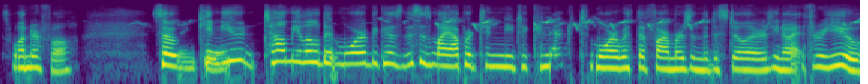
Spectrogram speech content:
It's wonderful so Thank can you. you. tell me a little bit more because this is my opportunity to connect more with the farmers and the distillers, you know, through you.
